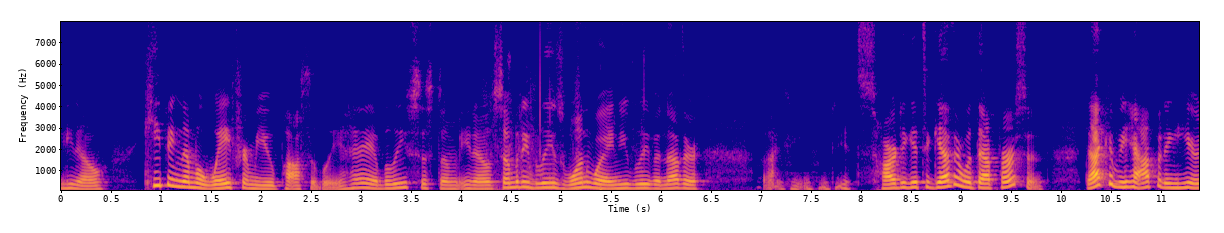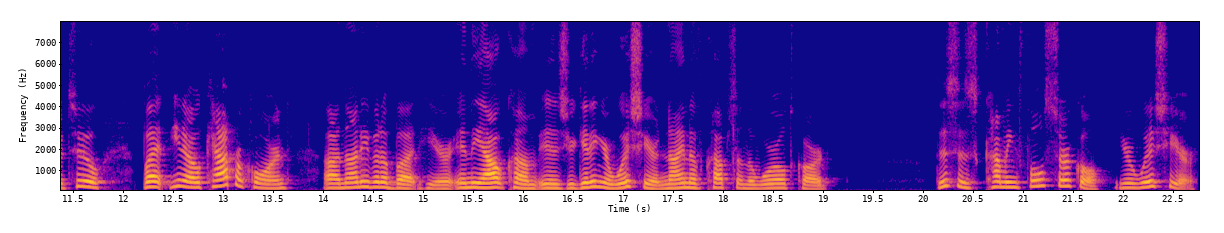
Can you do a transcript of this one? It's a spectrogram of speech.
you know, keeping them away from you. Possibly, hey, a belief system. You know, if somebody believes one way and you believe another, uh, it's hard to get together with that person. That could be happening here too. But you know, Capricorn uh, not even a but here. In the outcome is you're getting your wish here. Nine of Cups and the World card. This is coming full circle. Your wish here.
